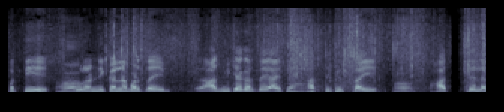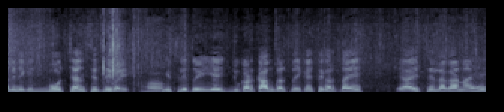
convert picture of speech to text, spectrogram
पत्ती है हाँ। पूरा निकलना पड़ता है। आदमी क्या करता है ऐसे हाथ से खींचता है। हाँ। हाथ से लगने के बहुत चांसेस है भाई। हाँ। इसलिए तो ये जुगाड़ काम करता है। कैसे करता है? ऐसे लगाना है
